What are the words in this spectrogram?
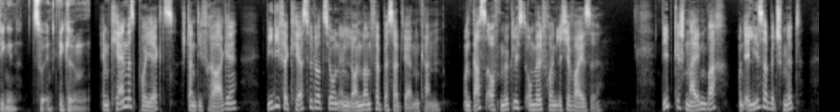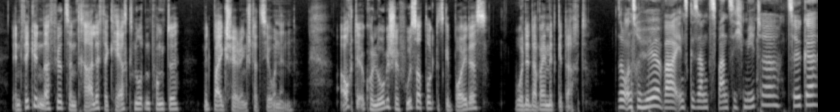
Dinge zu entwickeln. Im Kern des Projekts stand die Frage, wie die Verkehrssituation in London verbessert werden kann. Und das auf möglichst umweltfreundliche Weise. Wiebke Schneidenbach und Elisabeth Schmidt entwickelten dafür zentrale Verkehrsknotenpunkte mit Bikesharing-Stationen. Auch der ökologische Fußabdruck des Gebäudes wurde dabei mitgedacht. Also unsere Höhe war insgesamt 20 Meter circa.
